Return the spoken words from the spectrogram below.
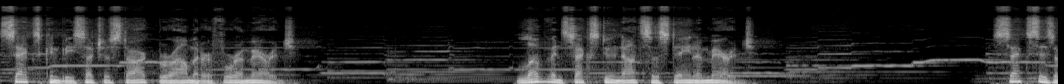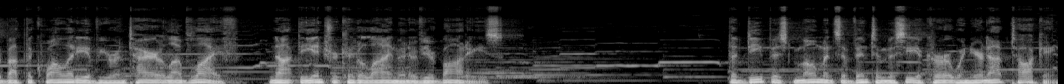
Sex can be such a stark barometer for a marriage. Love and sex do not sustain a marriage. Sex is about the quality of your entire love life, not the intricate alignment of your bodies. The deepest moments of intimacy occur when you're not talking.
